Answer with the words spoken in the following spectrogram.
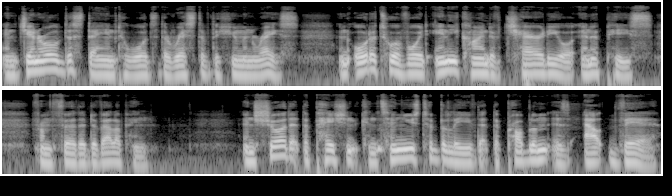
and general disdain towards the rest of the human race in order to avoid any kind of charity or inner peace from further developing. Ensure that the patient continues to believe that the problem is out there,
